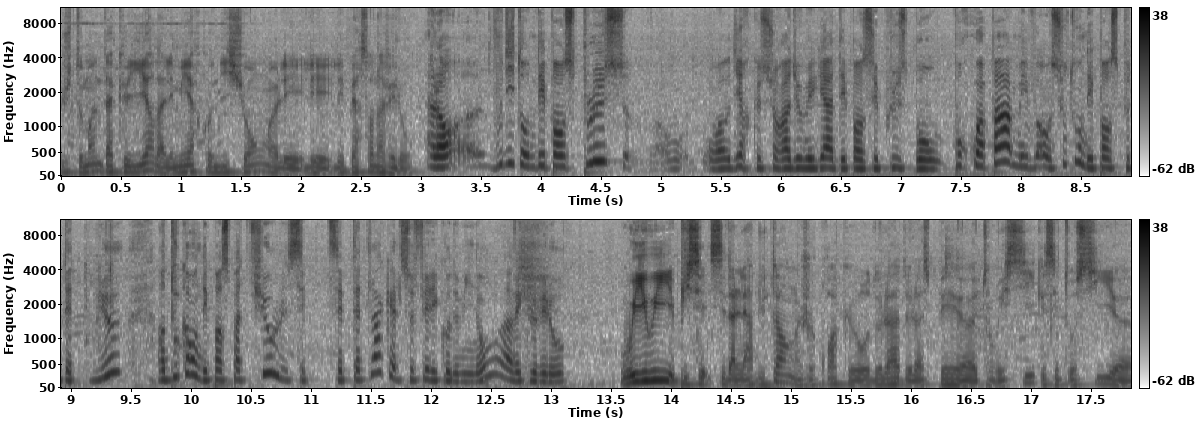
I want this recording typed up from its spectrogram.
justement d'accueillir dans les meilleures conditions euh, les, personnes à vélo. Alors vous dites on dépense plus, on va dire que sur Radio Méga dépenser plus, bon pourquoi pas, mais surtout on dépense peut-être mieux. En tout cas on dépense pas de fuel, c'est peut-être là qu'elle se fait l'économie non avec le vélo? Oui, oui, et puis c'est dans l'air du temps. Je crois qu'au-delà de l'aspect euh, touristique, c'est aussi, euh,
